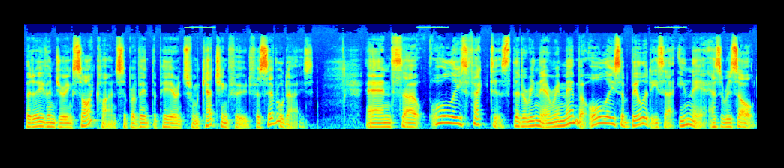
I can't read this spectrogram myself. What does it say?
but even during cyclones to prevent the parents from catching food for several days. And so, all these factors that are in there, remember, all these abilities are in there as a result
